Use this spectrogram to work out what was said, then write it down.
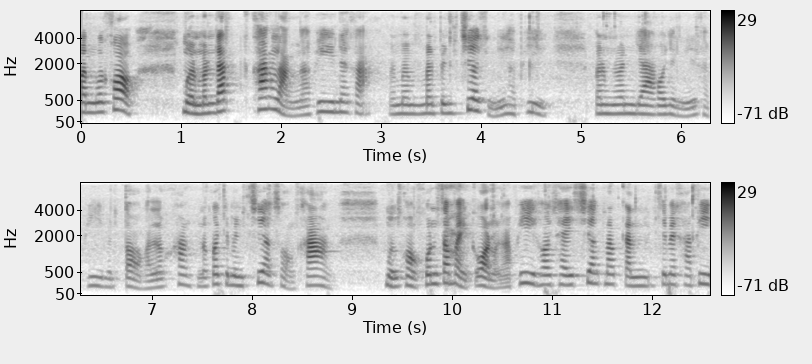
มันก็เหมือนมันรัดข้างหลังอะพี่เนี่ยค่ะ มันมันมันเป็นเชือกอย่างนี้ค่ะพี่ มันมันยาวอย่างนี้ค่ะพี่ มันต่อกันแล้วข้าง แล้วก็จะเป็นเชือกสองข้าง เหมือนของคนสมัยก่อนนะคะพี่เขาใช้เชือกมัดกันใช่ไหมคะพี่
